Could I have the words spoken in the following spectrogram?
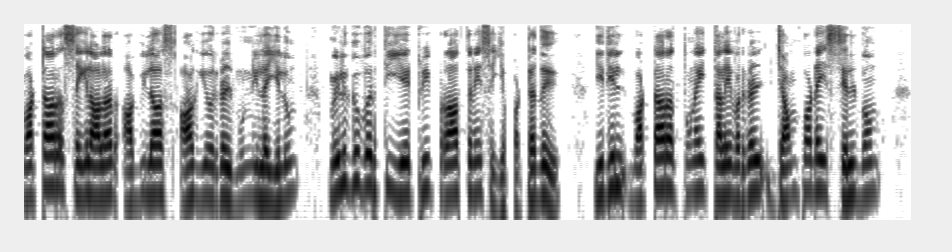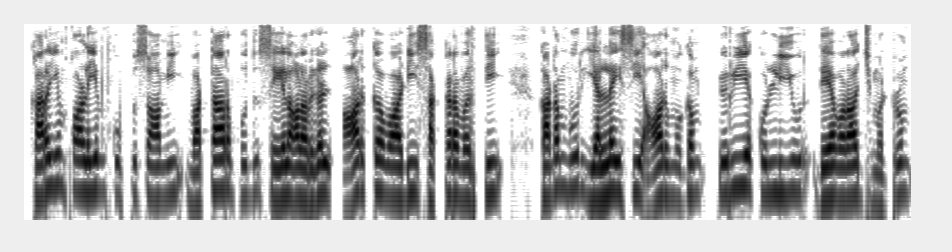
வட்டார செயலாளர் அபிலாஷ் ஆகியோர்கள் முன்னிலையிலும் மெழுகுவர்த்தி ஏற்றி பிரார்த்தனை செய்யப்பட்டது. இதில் வட்டார துணைத் தலைவர்கள் ஜம்படை செல்வம் கரையம்பாளையம் குப்புசாமி வட்டார பொது செயலாளர்கள் ஆர்க்கவாடி சக்கரவர்த்தி கடம்பூர் எல்ஐசி ஆறுமுகம் பெரிய கொல்லியூர் தேவராஜ் மற்றும்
